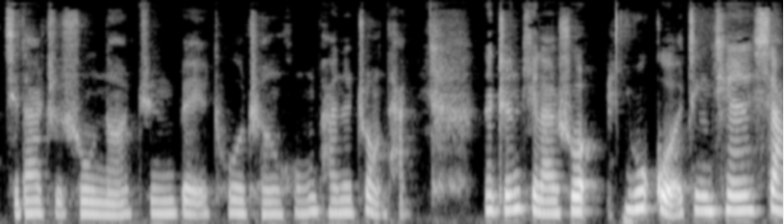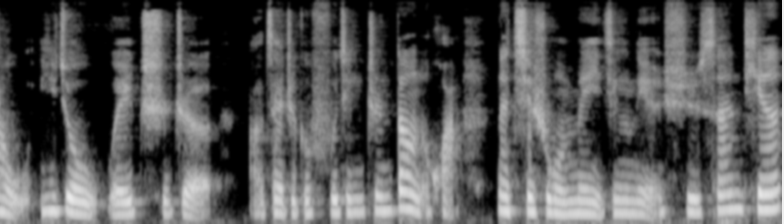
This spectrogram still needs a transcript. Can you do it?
其他指数呢均被拖成红盘的状态。那整体来说，如果今天下午依旧维持着啊在这个附近震荡的话，那其实我们已经连续三天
